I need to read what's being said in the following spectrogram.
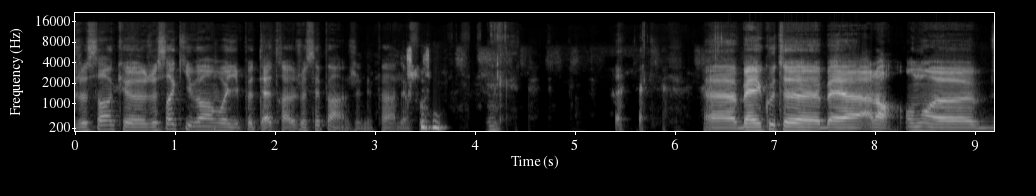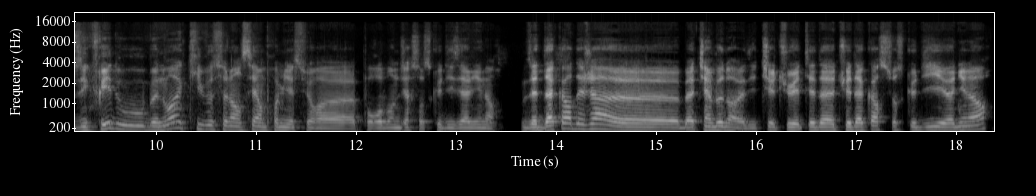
je sens que je sens qu'il va envoyer peut-être, je sais pas, je n'ai pas d'infos. euh, ben écoute, euh, ben, alors on, euh, Siegfried ou Benoît, qui veut se lancer en premier sur euh, pour rebondir sur ce que disait Aliénor? Vous êtes d'accord déjà? Bah, Tiens Benoît, tu, tu, étais, tu es d'accord sur ce que dit Aliénor?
